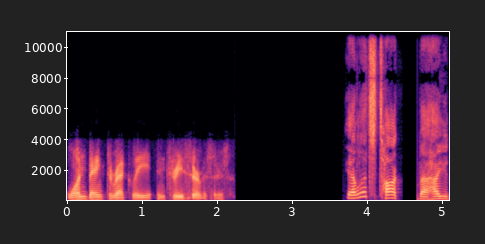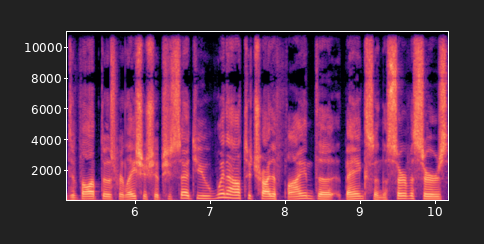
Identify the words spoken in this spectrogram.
one bank directly and three servicers. Yeah, let's talk about how you developed those relationships. You said you went out to try to find the banks and the servicers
